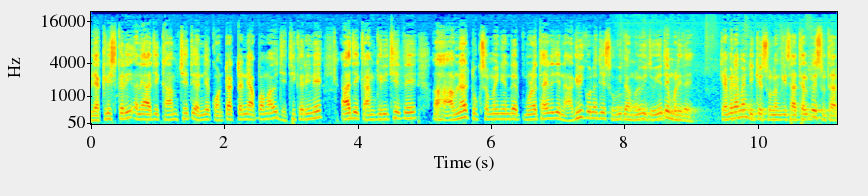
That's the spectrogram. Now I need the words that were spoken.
બ્લેકલિસ્ટ કરી અને આ જે કામ છે તે અન્ય કોન્ટ્રાક્ટરને આપવામાં આવે, જેથી કરીને આ જે કામગીરી છે તે આવનાર ટૂંક સમયની અંદર પૂર્ણ થાય અને જે નાગરિકોને જે સુવિધા મળવી જોઈએ તે મળી રહે. કેમેરામેન ડીકે સોલંકી સાથે અલ્પેશ સુથાર,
